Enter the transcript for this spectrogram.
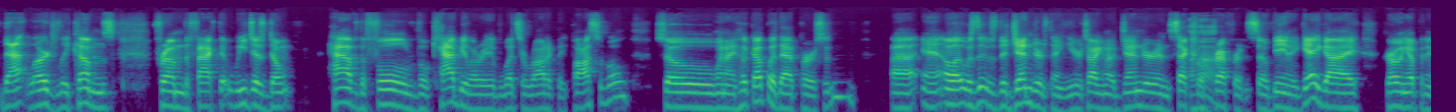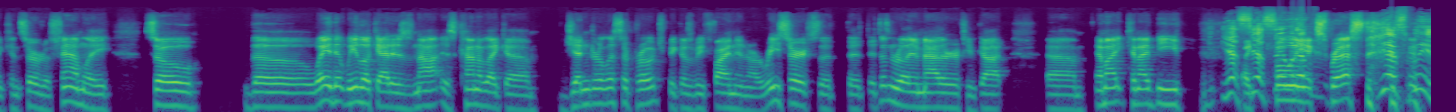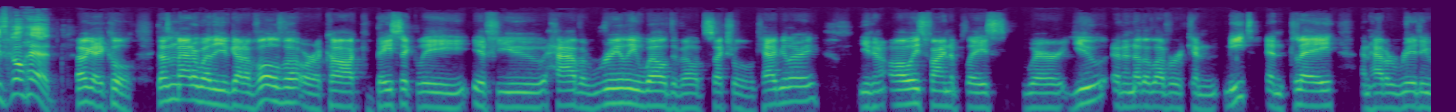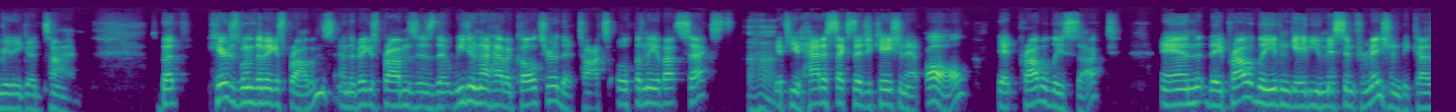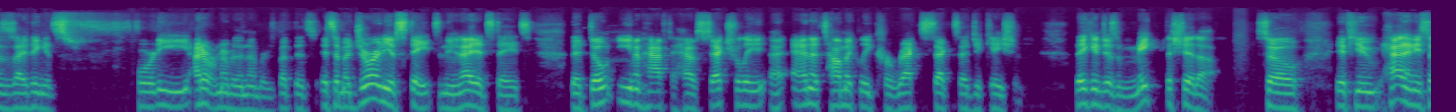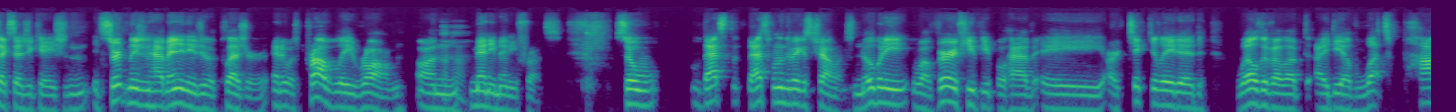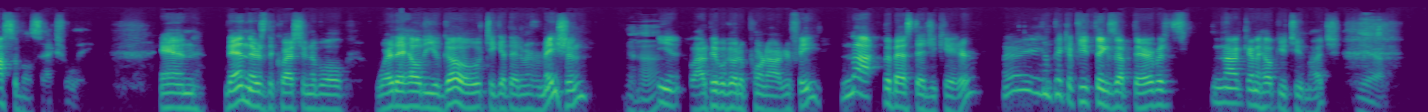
That largely comes from the fact that we just don't have the full vocabulary of what's erotically possible. So when I hook up with that person, uh, and oh, it was it was the gender thing. You were talking about gender and sexual Uh-huh. preference. So being a gay guy, growing up in a conservative family, so the way that we look at it is not is kind of like a genderless approach because we find in our research that, that it doesn't really matter if you've got um, am I can I be Yes, like yes. fully expressed? yes, please go ahead. Okay, cool. Doesn't matter whether you've got a vulva or a cock. Basically, if you have a really well developed sexual vocabulary, you can always find a place where you and another lover can meet and play and have a really, really good time. But here's one of the biggest problems. And the biggest problems is that we do not have a culture that talks openly about sex Uh-huh. if you had a sex education at all, it probably sucked. And they probably even gave you misinformation because I think it's 40, I don't remember the numbers, but it's, it's a majority of states in the United States that don't even have to have sexually, uh, anatomically correct sex education. They can just make the shit up. So if you had any sex education, it certainly didn't have anything to do with pleasure, and it was probably wrong on Uh-huh. many, many fronts. So that's the, that's one of the biggest challenges. Nobody, well, very few people have a articulated, well-developed idea of what's possible sexually. And then there's the question of well, where the hell do you go to get that information? Uh-huh. You know, a lot of people go to pornography. Not the best educator. Eh, You can pick a few things up there, but it's not going to help you too much. Yeah.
